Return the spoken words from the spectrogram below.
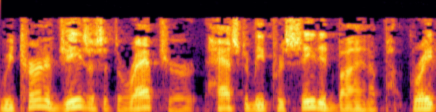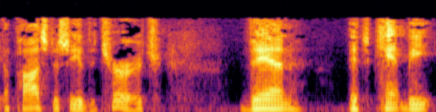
return of Jesus at the rapture has to be preceded by a ap- great apostasy of the church, then it can't be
